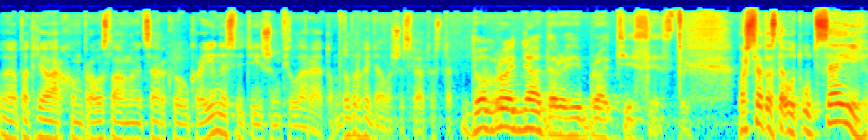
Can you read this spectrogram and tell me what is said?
е, патріархом Православної церкви України, святійшим Філаретом. Доброго дня, ваше святосте. Доброго дня, дорогі браті і сестри. Ваше святосте, от у цей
